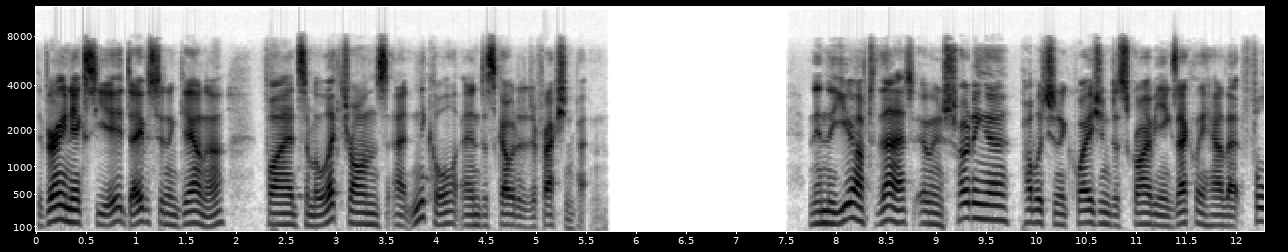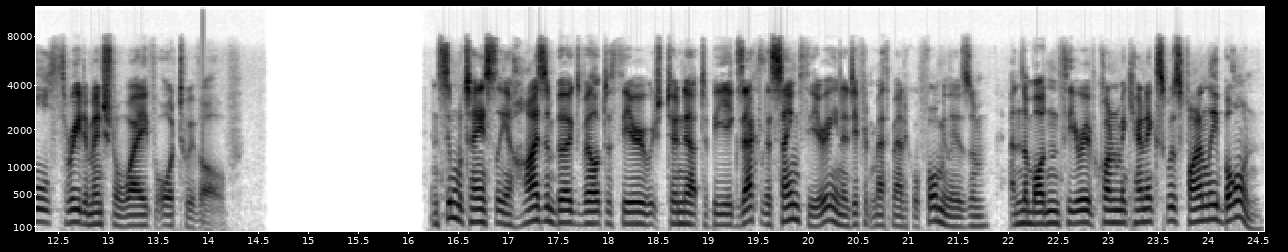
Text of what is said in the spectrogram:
The very next year, Davisson and Germer fired some electrons at nickel and discovered a diffraction pattern. And then the year after that, Erwin Schrödinger published an equation describing exactly how that full three-dimensional wave ought to evolve. And simultaneously, Heisenberg developed a theory which turned out to be exactly the same theory in a different mathematical formalism, and the modern theory of quantum mechanics was finally born.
